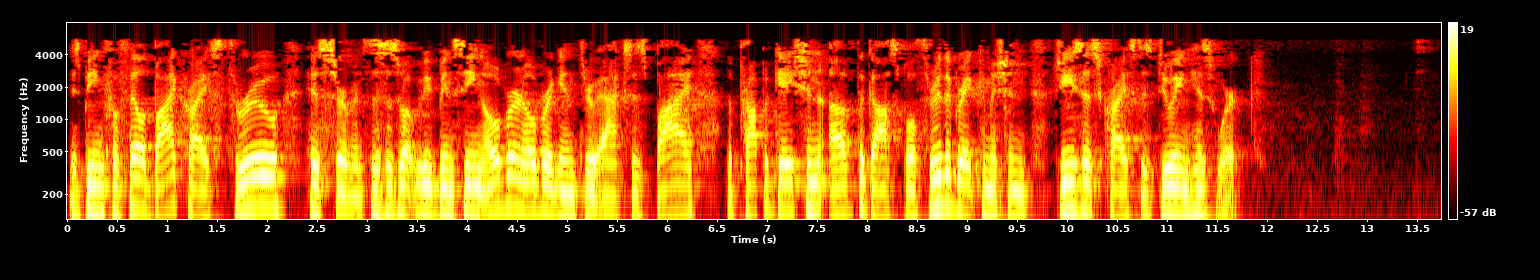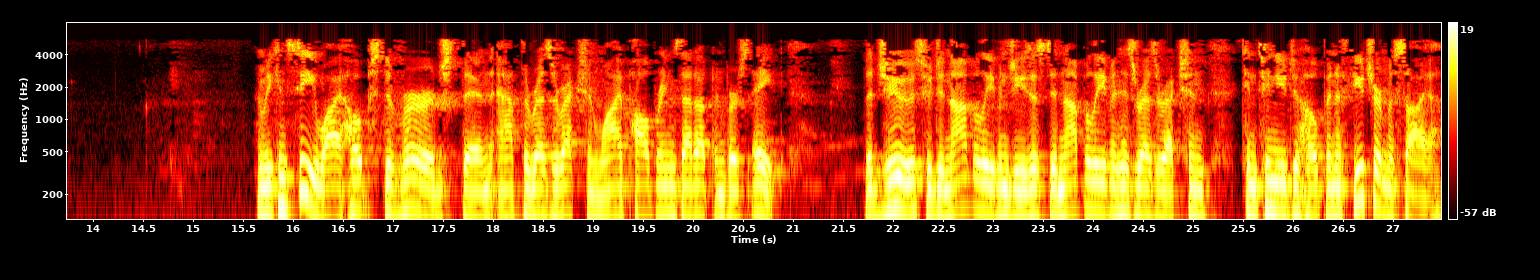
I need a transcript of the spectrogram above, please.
is being fulfilled by Christ through His servants. This is what we've been seeing over and over again through Acts is by the propagation of the gospel through the Great Commission, Jesus Christ is doing His work. And we can see why hopes diverged then at the resurrection, why Paul brings that up in verse 8. The Jews who did not believe in Jesus, did not believe in his resurrection, continued to hope in a future Messiah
